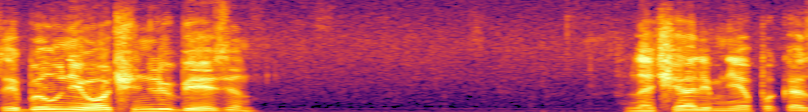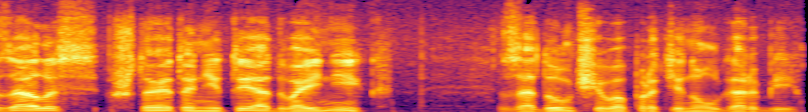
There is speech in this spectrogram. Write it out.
ты был не очень любезен. Вначале мне показалось, что это не ты, а двойник, — задумчиво протянул Горби.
